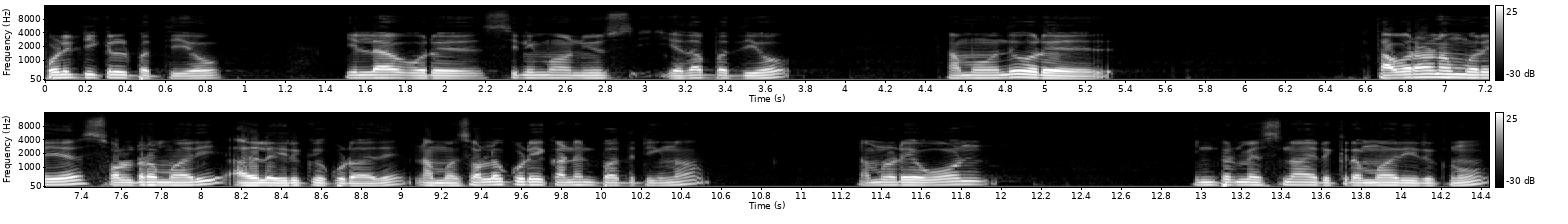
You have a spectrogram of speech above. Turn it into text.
பொலிட்டிக்கல் பற்றியோ இல்லை ஒரு சினிமா நியூஸ் எதை பற்றியோ நம்ம வந்து ஒரு தவறான முறையை சொல்கிற மாதிரி அதில் இருக்கக்கூடாது. நம்ம சொல்லக்கூடிய கண்டென்ட் பார்த்துட்டிங்கன்னா நம்மளுடைய ஓன் இன்ஃபர்மேஷனாக இருக்கிற மாதிரி இருக்கணும்.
